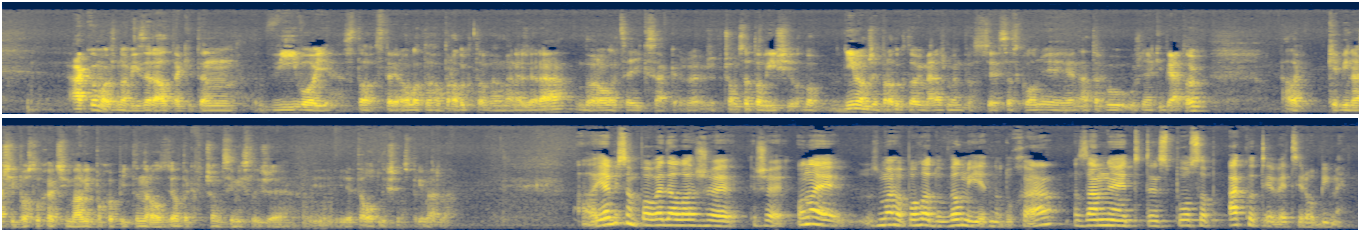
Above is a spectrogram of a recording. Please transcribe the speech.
Ako možno vyzeral taký ten vývoj z, to, z tej role toho produktového manažera do role CX, že, že v čom sa to líši? Lebo vnímam, že produktový manažment proste sa skloňuje na trhu už nejaký piatok, ale keby naši posluchači mali pochopiť ten rozdiel, tak v čom si myslíš, že je, je tá odlišnosť primárna? Ja by som povedala, že, že ona je z môjho pohľadu veľmi jednoduchá. Za mňa je to ten spôsob, ako tie veci robíme.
